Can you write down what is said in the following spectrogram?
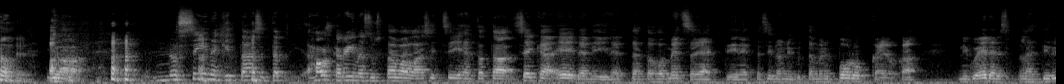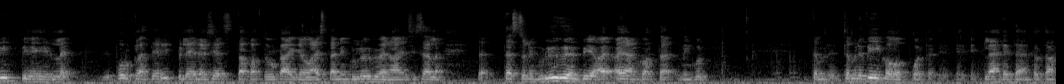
joo, joo. No siinäkin taas, että hauska rinnastus tavallaan sit siihen tota, sekä Edeniin että tuohon metsäjättiin, että siinä on niinku tämmöinen porukka, joka niinku edes lähti rippileirille, porukka lähtee rippileirille ja sieltä tapahtuu kaikenlaista niinku lyhyen ajan sisällä. Tässä on niinku lyhyempi ajankohta, niinku, tämmöinen viikonloppu, että, että lähdetään tota,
